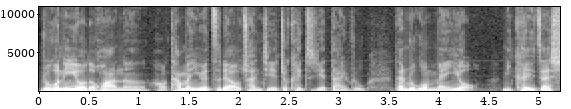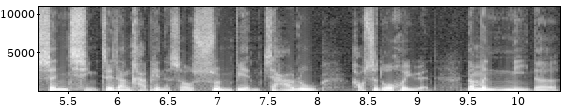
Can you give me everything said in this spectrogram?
如果你有的话呢，好，他们因为资料有串接，就可以直接带入。但如果没有，你可以在申请这张卡片的时候，顺便加入好事多会员。那么你的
